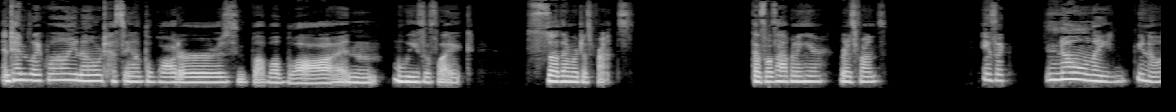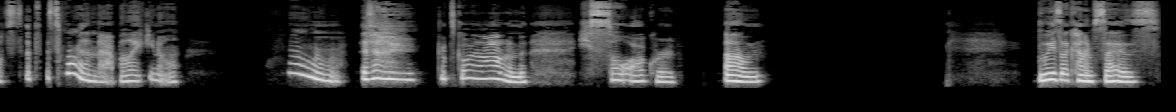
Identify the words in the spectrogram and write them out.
And Tim's like, well, you know, we're testing out the waters and blah, blah, blah. And Louisa's like, so then we're just friends. That's what's happening here. We're friends. He's like, no, like, you know, it's, it's, it's more than that, but like, you know, hmm, what's going on? He's so awkward. Um, Louisa kind of says,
